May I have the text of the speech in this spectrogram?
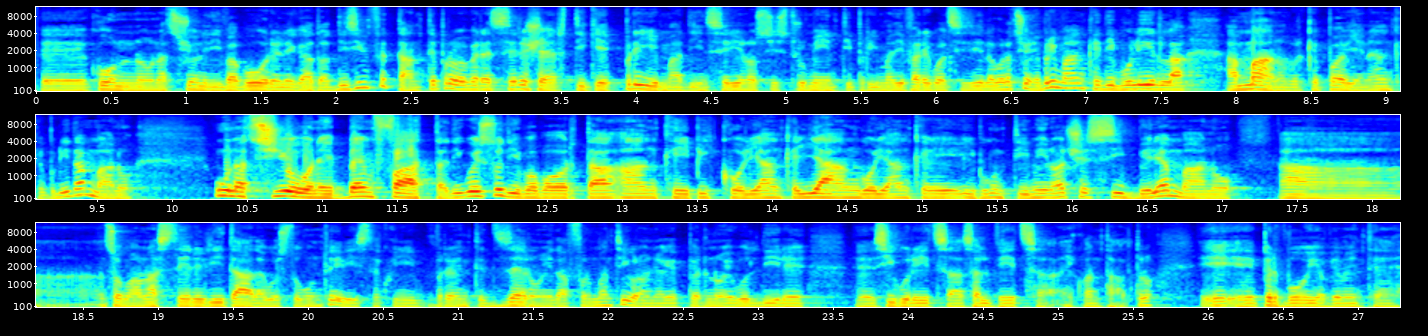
eh, con un'azione di vapore legato a disinfettante proprio per essere certi che prima di inserire i nostri strumenti, prima di fare qualsiasi lavorazione, prima anche di pulirla a mano perché poi viene anche pulita a mano Un'azione ben fatta di questo tipo porta anche i piccoli, anche gli angoli, anche i punti meno accessibili a mano a insomma, una sterilità da questo punto di vista, quindi veramente zero unità formanti colonia che per noi vuol dire eh, sicurezza, salvezza e quant'altro e, e per voi ovviamente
